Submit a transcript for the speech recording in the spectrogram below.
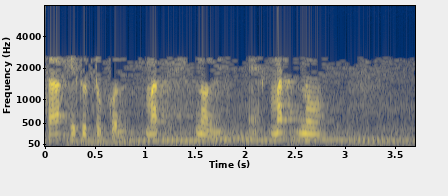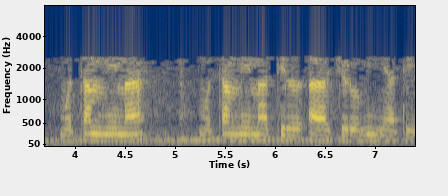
tak itu sukun. Matnun. Ya. matnu. Mutammima mutammimatil ajurumiyati.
